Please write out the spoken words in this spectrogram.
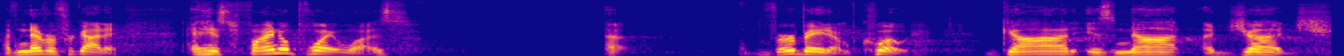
I've never forgotten it. And his final point was uh, verbatim quote, God is not a judge.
